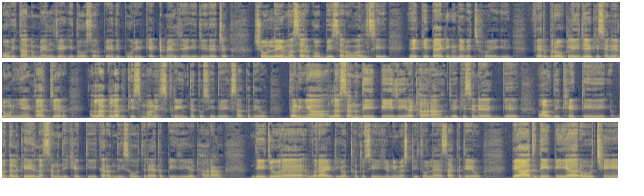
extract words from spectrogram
ਉਹ ਵੀ ਤੁਹਾਨੂੰ ਮਿਲ ਜੇਗੀ 200 ਰੁਪਏ ਦੀ ਪੂਰੀ ਕਿੱਟ ਮਿਲ ਜੇਗੀ, ਜਿਹਦੇ ਚ ਛੋਲੇ, ਮਸਰ, ਗੋਭੀ, ਸਰੋਂ, ਅਲਸੀ, ਇੱਕ ਹੀ ਪੈਕਿੰਗ ਦੇ ਵਿੱਚ ਹੋਏਗੀ। ਫਿਰ ਬਰੋਕਲੀ ਜੇ ਕਿਸੇ ਨੇ ਲਾਉਣੀ ਹੈ ਗਾਜਰ, ਅਲੱਗ-ਅਲੱਗ ਕਿਸਮਾਂ ਨੇ ਸਕਰੀਨ ਤੇ ਤੁਸੀਂ ਦੇਖ ਸਕਦੇ ਹੋ। ਧਨੀਆ, ਲਸਣ ਦੀ PG 18 ਜੇ ਕਿਸੇ ਨੇ ਅੱਗੇ ਆਪਦੀ ਖੇਤੀ ਬਦਲ ਕੇ ਲਸਣ ਦੀ ਖੇਤੀ ਕਰਨ ਦੀ ਸੋਚ ਰਿਹਾ ਤਾਂ PG 18 ਦੀ ਜੋ ਹੈ ਵੈਰਾਈਟੀ ਉੱਥੋਂ ਤੁਸੀਂ ਯੂਨੀਵਰਸਿਟੀ ਤੋਂ ਲੈ ਸਕਦੇ ਹੋ। ਪਿਆਜ਼ ਦੀ PRO 6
